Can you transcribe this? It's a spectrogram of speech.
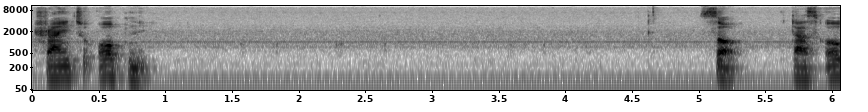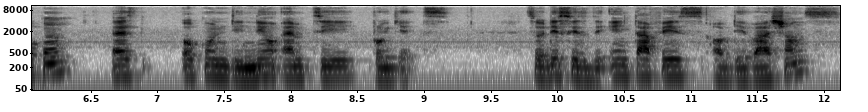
trying to open. It so that's open. Let's open the new empty project. So this is the interface of the versions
